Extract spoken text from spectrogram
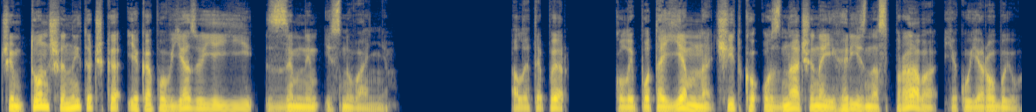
чим тонша ниточка, яка пов'язує її з земним існуванням. Але тепер, коли потаємна, чітко означена і грізна справа, яку я робив,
